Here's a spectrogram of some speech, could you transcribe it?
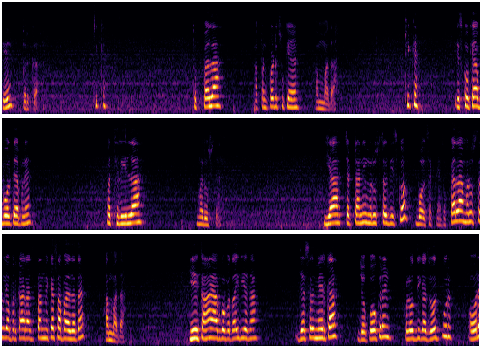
के प्रकार। ठीक है? तो पहला अपन पढ़ चुके हैं हम मादा ठीक है? इसको क्या बोलते हैं अपने? पथरीला मरुस्थल। या चट्टानी मरुस्थल भी इसको बोल सकते हैं। तो पहला मरुस्थल का प्रकार राजस्थान में कैसा पाया जाता है? हम मादा ये कहाँ है? आपको बता ही दिया था। जैसलमेर का जो पोखरण, फलोदी का जोधपुर और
